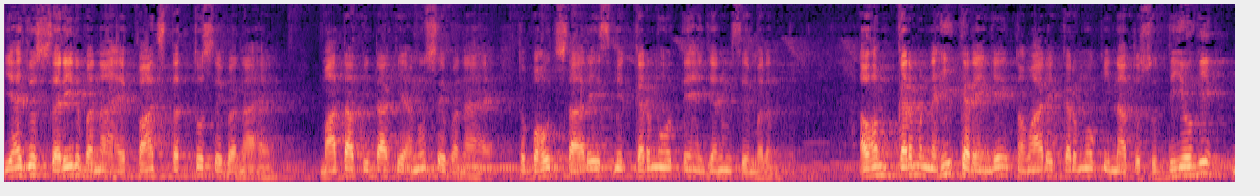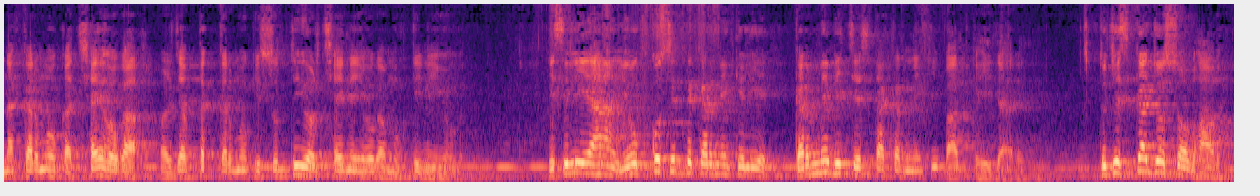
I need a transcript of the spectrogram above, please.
यह जो शरीर बना है, पाँच तत्वों से बना है माता पिता के अनु से बना है तो बहुत सारे इसमें कर्म होते हैं जन्म से मरण तक। अब हम कर्म नहीं करेंगे तो हमारे कर्मों की ना तो शुद्धि होगी, ना कर्मों का क्षय होगा, और जब तक कर्मों की शुद्धि और क्षय नहीं होगा, मुक्ति नहीं होगा। इसलिए यहाँ योग को सिद्ध करने के लिए कर्म में भी चेष्टा करने की बात कही जा रही है। तो जिसका जो स्वभाव है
